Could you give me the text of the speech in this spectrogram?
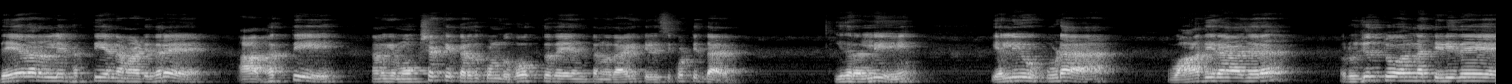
ದೇವರಲ್ಲಿ ಭಕ್ತಿಯನ್ನು ಮಾಡಿದರೆ ಆ ಭಕ್ತಿ ನಮಗೆ ಮೋಕ್ಷಕ್ಕೆ ಕರೆದುಕೊಂಡು ಹೋಗ್ತದೆ ಅಂತನ್ನೋದಾಗಿ ತಿಳಿಸಿಕೊಟ್ಟಿದ್ದಾರೆ. ಇದರಲ್ಲಿ ಎಲ್ಲಿಯೂ ಕೂಡ ವಾದಿರಾಜರ ರುಜುತ್ವವನ್ನು ತಿಳಿದೇ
